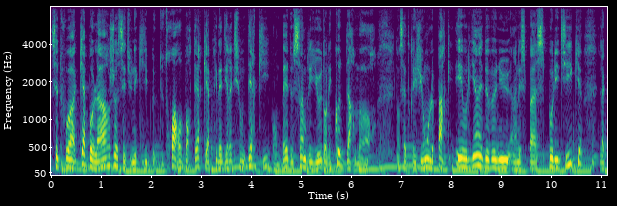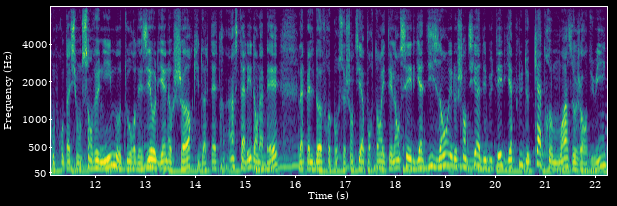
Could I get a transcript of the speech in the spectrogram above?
Cette fois, cap au large, c'est une équipe de trois reporters qui a pris la direction d'Erquy, en baie de Saint-Brieuc, dans les Côtes d'Armor. Dans cette région, le parc éolien est devenu un espace politique. La confrontation s'envenime autour des éoliennes offshore qui doivent être installées dans la baie. L'appel d'offres pour ce chantier a pourtant été lancé il y a et le chantier a débuté il y a plus de quatre mois aujourd'hui.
